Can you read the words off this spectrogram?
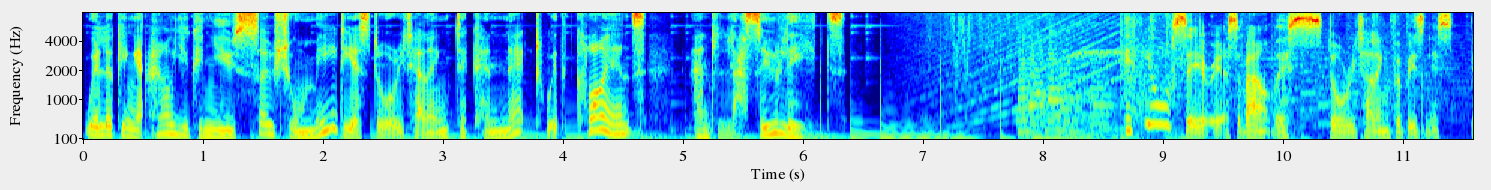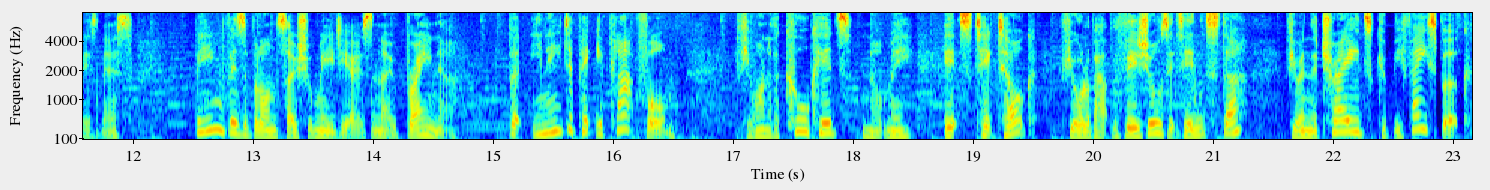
we're looking at how you can use social media storytelling to connect with clients and lasso leads. If you're serious about this storytelling for business business, being visible on social media is a no-brainer. But you need to pick your platform. If you're one of the cool kids, not me, it's TikTok. If you're all about the visuals, it's Insta. If you're in the trades, could be Facebook.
